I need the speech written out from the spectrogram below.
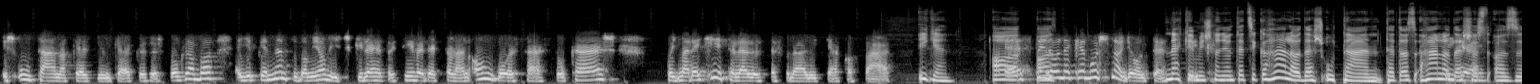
és utána kezdjünk el közös programba. Egyébként nem tudom, javíts ki, lehet, hogy tévedek, talán angol szokás, hogy már egy héttel előtte felállítják a fát. Igen, a, Ez például a, nekem most nagyon tetszik. Nekem is nagyon tetszik. A hálaadás után, tehát az hálaadás az, az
